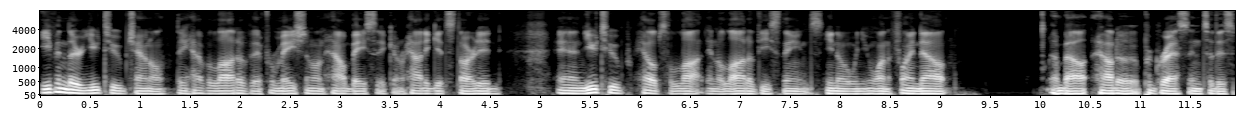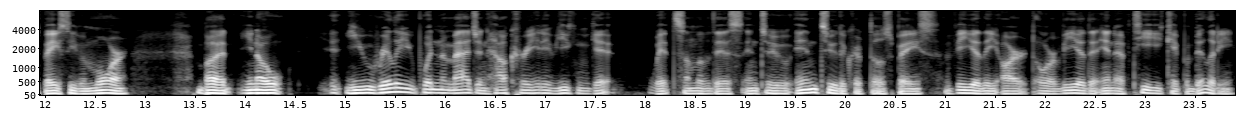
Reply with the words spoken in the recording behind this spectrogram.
even their youtube channel they have a lot of information on how basic or how to get started and youtube helps a lot in a lot of these things you know when you want to find out about how to progress into this space even more but you know you really wouldn't imagine how creative you can get with some of this into into the crypto space via the art or via the NFT capability.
